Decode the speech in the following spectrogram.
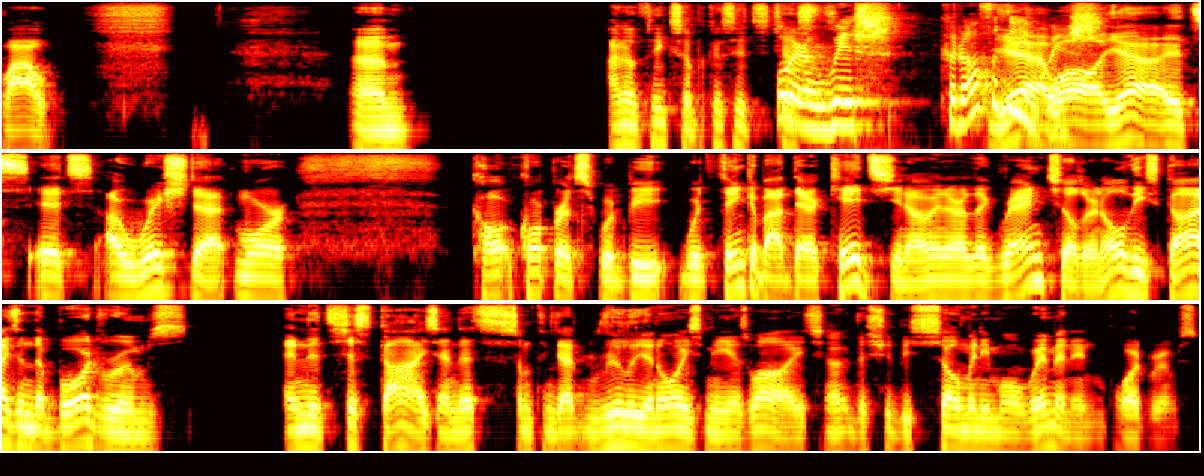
Wow. Um, I don't think so because it's just, or a wish could also yeah, be a wish. well, yeah, it's it's a wish that more co- corporates would be would think about their kids, you know, and are their grandchildren. All these guys in the boardrooms and it's just guys, and that's something that really annoys me as well. It's, you know, there should be so many more women in boardrooms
